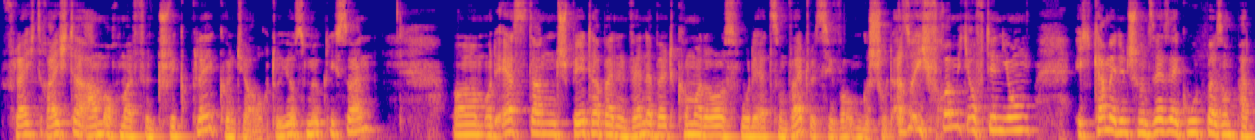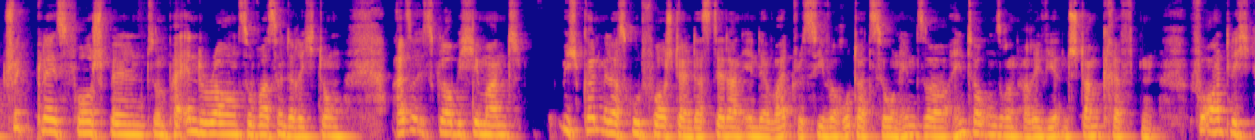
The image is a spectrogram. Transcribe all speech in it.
Vielleicht reicht der Arm auch mal für ein Trickplay, könnte ja auch durchaus möglich sein. Um, ähm, und erst dann später bei den Vanderbilt Commodores wurde er zum Wide Receiver umgeschult. Also ich freue mich auf den Jungen. Ich kann mir den schon sehr, sehr gut bei so ein paar Trick Plays vorstellen, so ein paar Endarounds, sowas in der Richtung. Also ist, glaube ich, jemand, ich könnte mir das gut vorstellen, dass der dann in der Wide Receiver Rotation hinter, hinter unseren arrivierten Stammkräften für ordentlich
